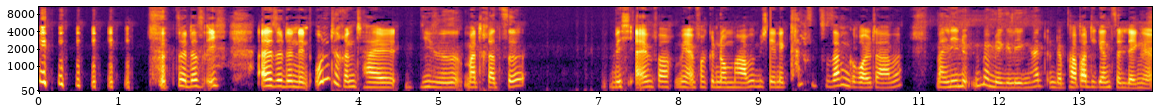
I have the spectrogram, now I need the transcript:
dachte, dass ich also dann den unteren Teil dieser Matratze mich einfach, mir einfach genommen habe, mich wie eine Katze zusammengerollt habe, Marlene über mir gelegen hat und der Papa die ganze Länge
